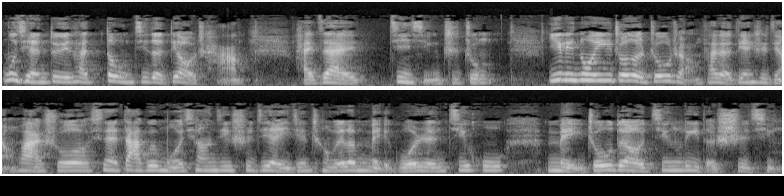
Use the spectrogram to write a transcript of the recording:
目前对于他动机的调查还在进行之中。伊利诺伊州的州长发表电视讲话说，现在大规模枪击事件已经成为了美国人几乎每周都要经历的事情。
